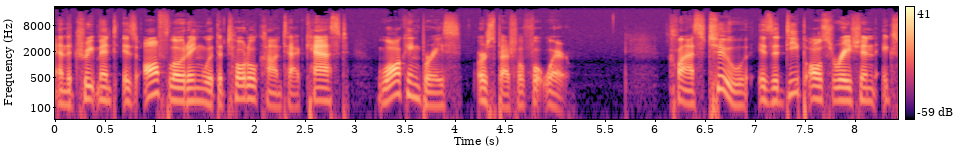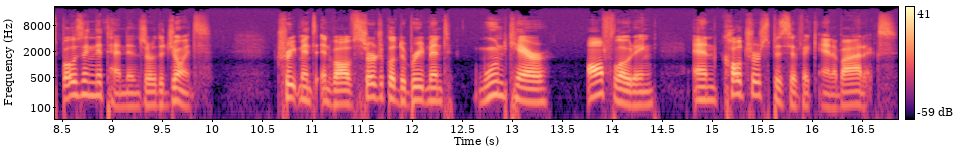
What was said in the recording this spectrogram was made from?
and the treatment is offloading with a total contact cast, walking brace, or special footwear. Class 2 is a deep ulceration exposing the tendons or the joints. Treatment involves surgical debridement, wound care, offloading, and culture specific antibiotics.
